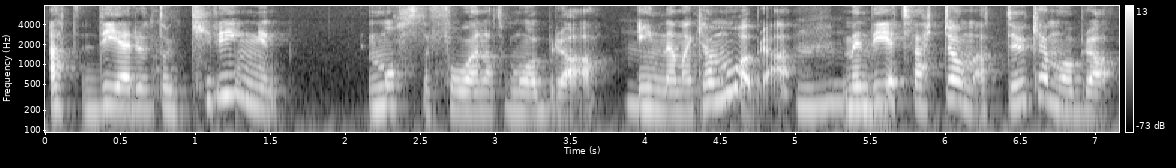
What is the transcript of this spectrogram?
att det runt omkring måste få en att må bra innan man kan må bra. Men det är tvärtom att du kan må bra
